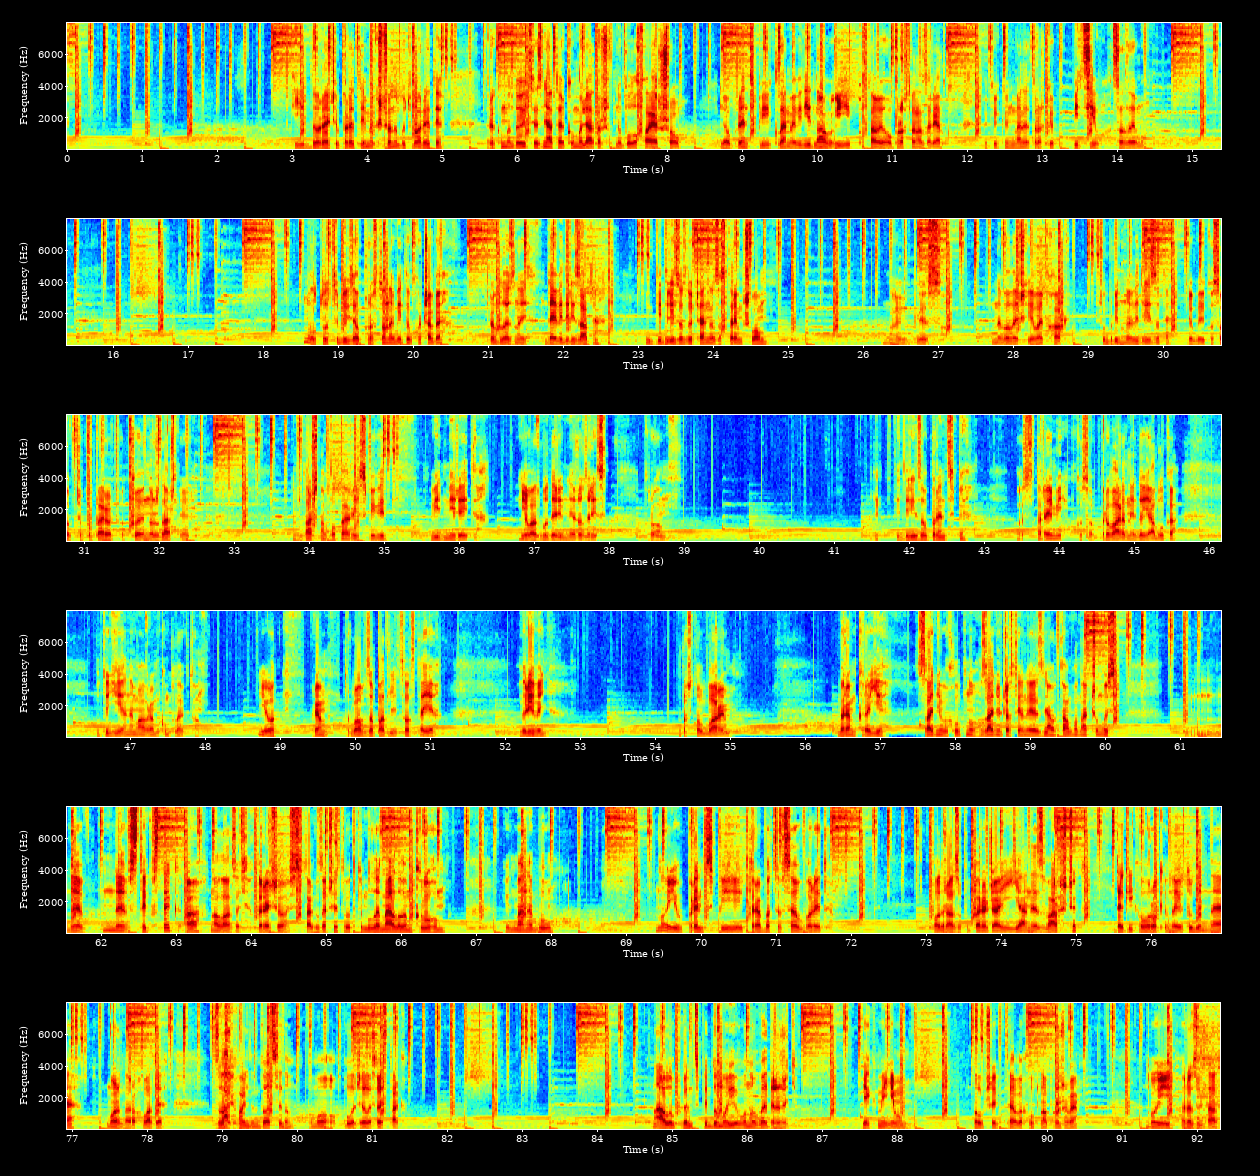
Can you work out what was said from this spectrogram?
І, до речі, перед тим як що-небудь варити, рекомендується зняти акумулятор, щоб не було фаєр-шоу. Я, в принципі, клеми від'єднав і поставив його просто на зарядку, так як він в мене трошки підсів за зиму. Ну, тут собі взяв, просто намітив хоча б приблизно де відрізати. Відрізав, звичайно, за старим швом. Ну і плюс невеличкий лайфхак, щоб рівно відрізати любий кусок чи паперу, чи такої наждачної наждачного паперу і собі від, відміряйте. І у вас буде рівний розріз кругом. Відрізав, в принципі. Ось старий мій кусок приварений до яблука. Бо тоді я не мав ремкомплекту. І от прям труба в запад ліцо стає в рівень. Просто обварюємо. Беремо краї задню вихлопну, задню частину я зняв, там вона чомусь не, не встик-встик, а налазить. До речі, ось так зачистив таким лемеловим кругом. Він в мене був. Ну і в принципі треба це все обварити. Одразу попереджаю, я не зварщик. Декілька уроків на Ютубі не можна рахувати зварювальним досвідом, тому вийшло ось так. Ну, але в принципі, думаю, воно видержить, як мінімум, довше як ця вихлопна проживе. Ну і результат.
